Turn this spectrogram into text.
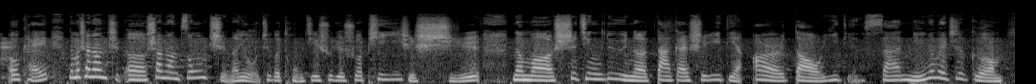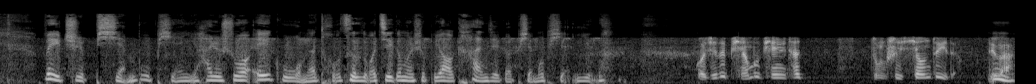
嗯、OK，那么上证指呃上证综指呢有这个统计数据说 P E 是十，那么市净率呢大概是一点二到一点三。您认为这个位置便不便宜？还是说 A 股我们的投资逻辑根本是不要看这个便不便宜呢？我觉得便不便宜，它总是相对的，对吧？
